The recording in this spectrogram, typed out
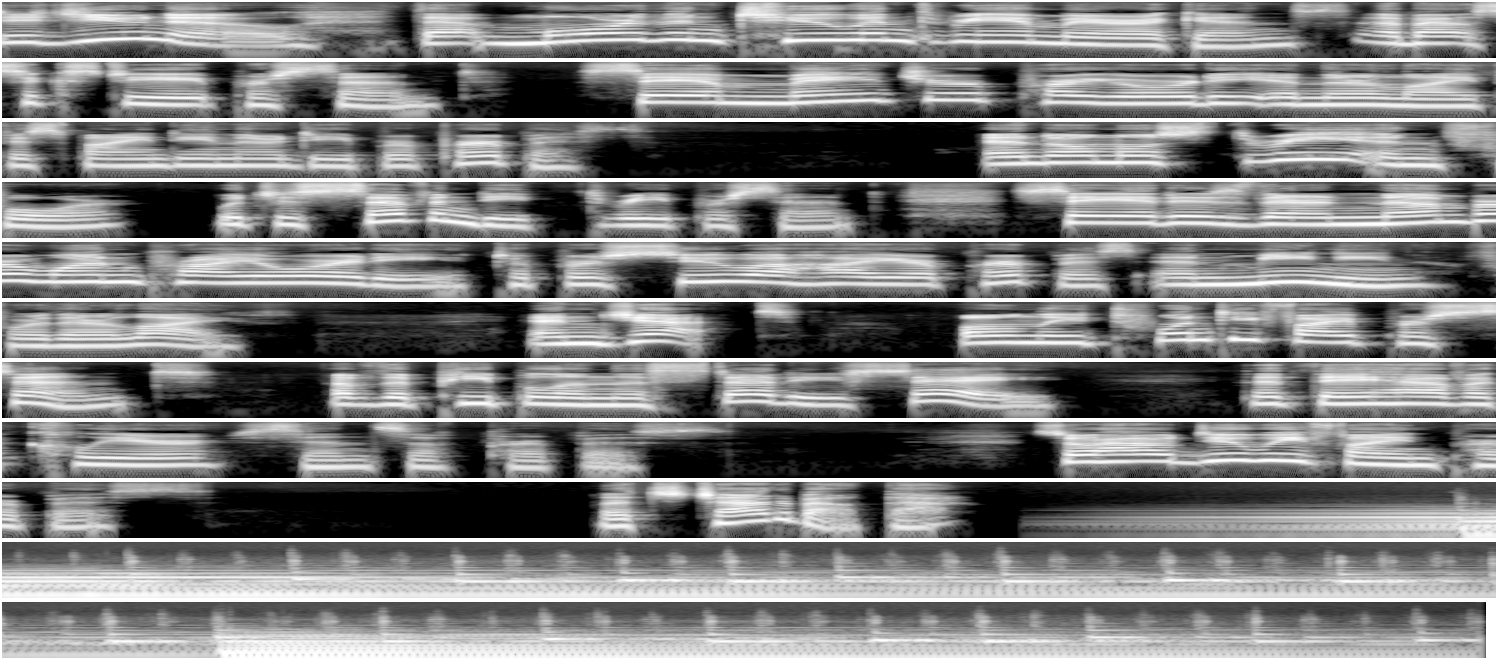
Did you know that more than two in three Americans, about 68%, say a major priority in their life is finding their deeper purpose? And almost three in four, which is 73%, say it is their number one priority to pursue a higher purpose and meaning for their life. And yet, only 25% of the people in the study say that they have a clear sense of purpose. So, how do we find purpose? Let's chat about that.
